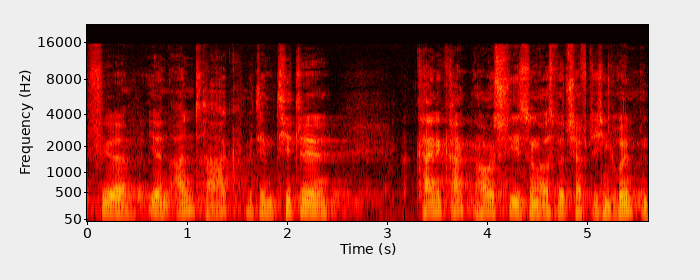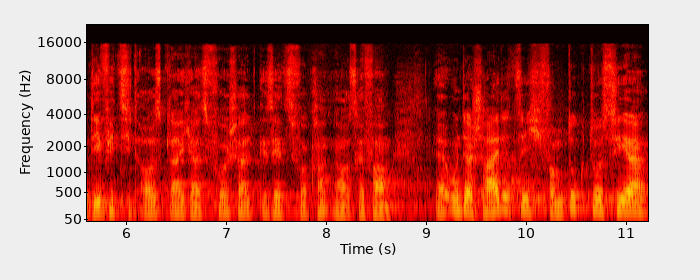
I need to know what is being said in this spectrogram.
für Ihren Antrag mit dem Titel Keine Krankenhausschließung aus wirtschaftlichen Gründen, Defizitausgleich als Vorschaltgesetz vor Krankenhausreform. Er unterscheidet sich vom Duktus her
